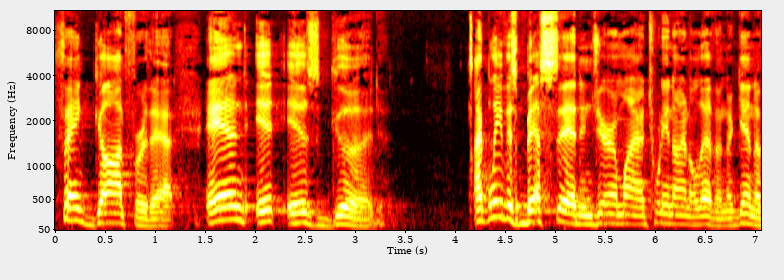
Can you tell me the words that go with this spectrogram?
Thank God for that. And it is good. I believe it's best said in Jeremiah 29 11. Again, a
